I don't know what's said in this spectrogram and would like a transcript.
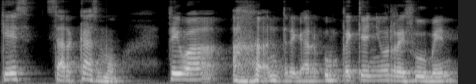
que es sarcasmo. Te va a entregar un pequeño resumen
